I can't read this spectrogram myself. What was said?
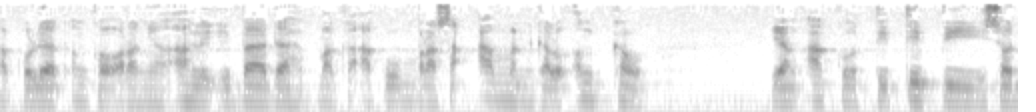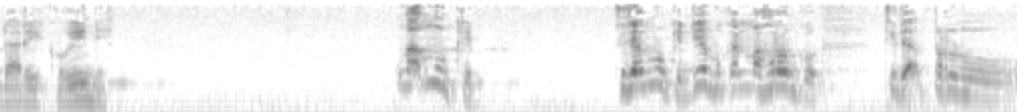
aku lihat engkau orang yang ahli ibadah, maka aku merasa aman kalau engkau yang aku titipi saudariku ini. Enggak mungkin. Tidak mungkin, dia bukan mahramku. Tidak perlu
